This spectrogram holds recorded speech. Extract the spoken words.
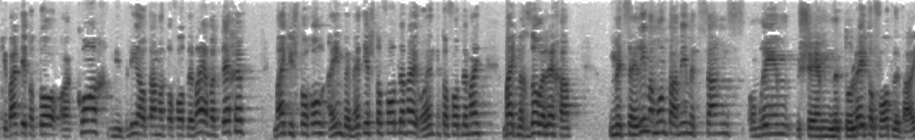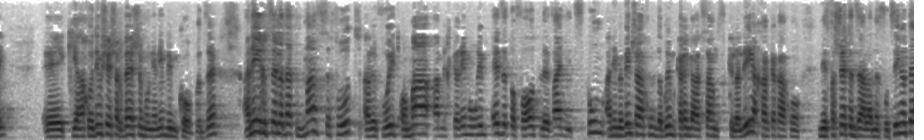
קיבלתי את אותו הכוח מבלי אותן התופעות לוואי, אבל תכף מייק ישפוך אור, האם באמת יש תופעות לוואי או אין תופעות לוואי? מייק, נחזור אליך. מציירים המון פעמים את סאנס, אומרים שהם נטולי תופעות לוואי. אה, כי אנחנו יודעים שיש הרבה שמעוניינים למכור את זה. אני ארצה לדעת מה הספרות הרפואית, או מה המחקרים אומרים, איזה תופעות לוואי נצפו. אני מבין שאנחנו מדברים כרגע על סאונדס כללי, אחר כך אנחנו נפשט את זה על הנפוצים יותר.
